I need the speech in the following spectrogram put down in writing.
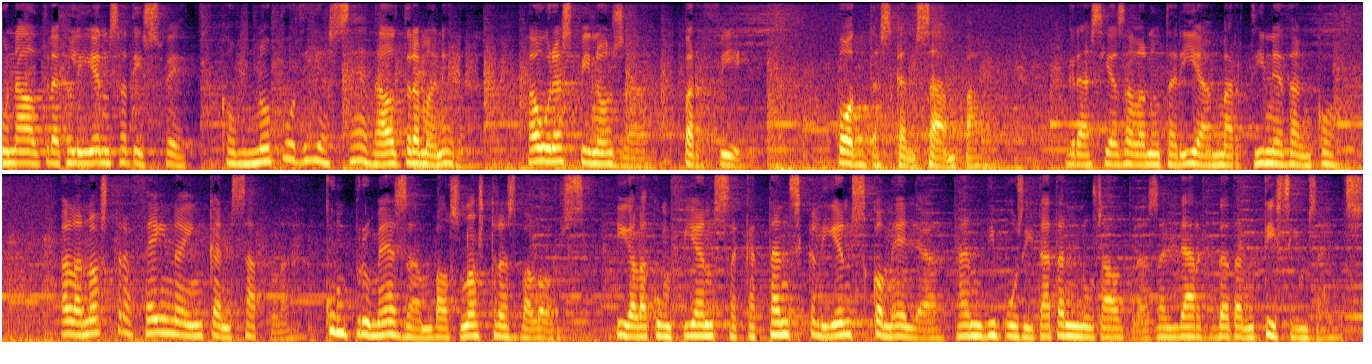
Un altre client satisfet, com no podia ser d'altra manera. Aura Espinosa, per fi, pot descansar en pau. Gràcies a la notaria Martínez Ancó, a la nostra feina incansable, compromesa amb els nostres valors i a la confiança que tants clients com ella han dipositat en nosaltres al llarg de tantíssims anys.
